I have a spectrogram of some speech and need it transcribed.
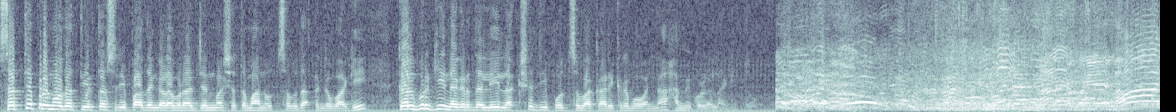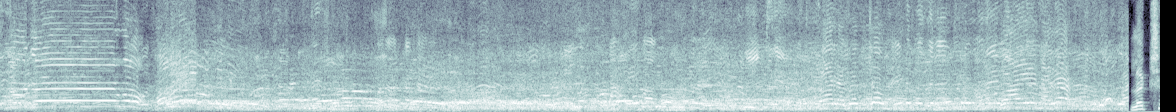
ಸತ್ಯಪ್ರಮೋದ ತೀರ್ಥ ಶ್ರೀಪಾದಂಗಳವರ ಜನ್ಮ ಶತಮಾನೋತ್ಸವದ ಅಂಗವಾಗಿ ಕಲಬುರಗಿ ನಗರದಲ್ಲಿ ಲಕ್ಷ ದೀಪೋತ್ಸವ ಕಾರ್ಯಕ್ರಮವನ್ನು ಹಮ್ಮಿಕೊಳ್ಳಲಾಗಿತ್ತು. ಲಕ್ಷ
